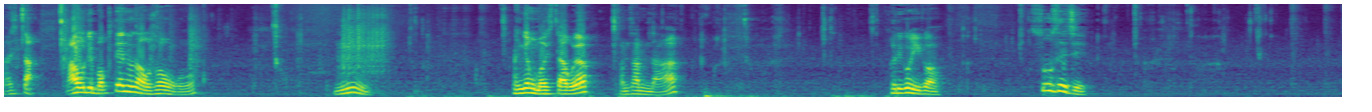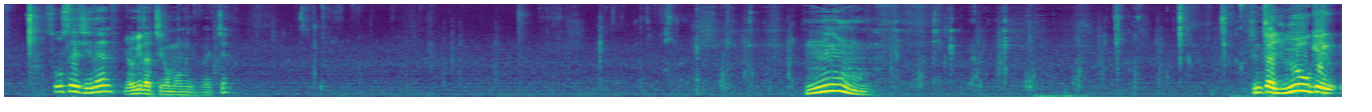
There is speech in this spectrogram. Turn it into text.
맛있다. 아, 우리 먹대 누나 어서 오고. 음. 안경 멋있다고요? 감사합니다. 그리고 이거. 소세지. 소세지는 여기다 찍어 먹는 거겠지? 음. 진짜 유혹에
